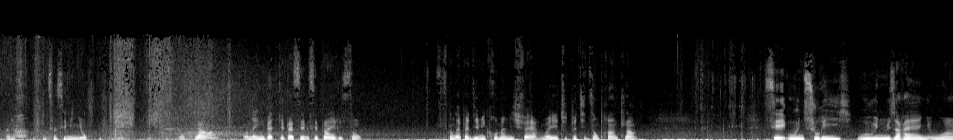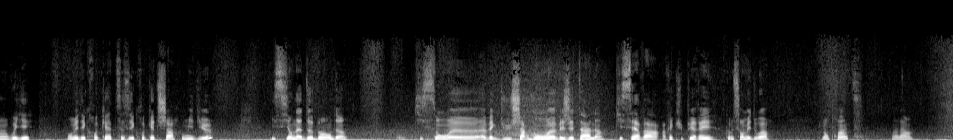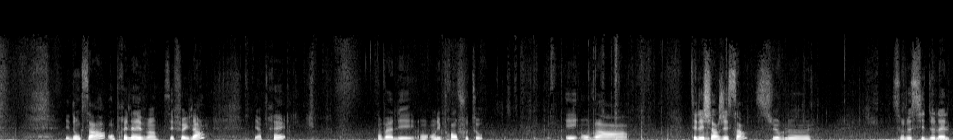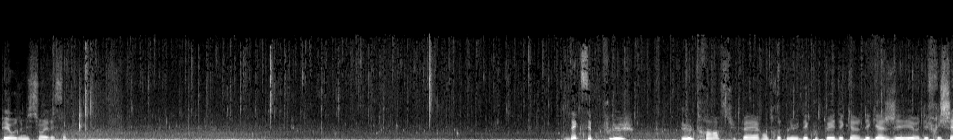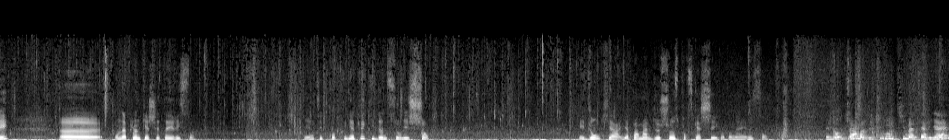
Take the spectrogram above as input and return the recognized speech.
alors, ça c'est mignon. Donc là, on a une bête qui est passée, mais c'est pas un hérisson. C'est ce qu'on appelle des micro-mammifères. Vous voyez, toutes petites empreintes là. C'est ou une souris, ou une musaraigne, ou un. Vous voyez On met des croquettes, ça c'est des croquettes chat au milieu. Ici, on a deux bandes qui sont euh, avec du charbon euh, végétal qui servent à récupérer, comme sur mes doigts, l'empreinte. Voilà. Et donc ça, on prélève ces feuilles-là. Et après, on, va les, on, prend en photo. Et on va télécharger ça sur le, site de la LPO de Mission Hérisson. Dès que c'est plus ultra super entretenu, découpé, dégagé, euh, défriché, euh, on a plein de cachettes à hérissons. Il y a une petite propriété qui donne sur les champs. Et donc il y a, a pas mal de choses pour se cacher quand on à hérisson. Et donc là, moi j'ai tout mon petit matériel.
